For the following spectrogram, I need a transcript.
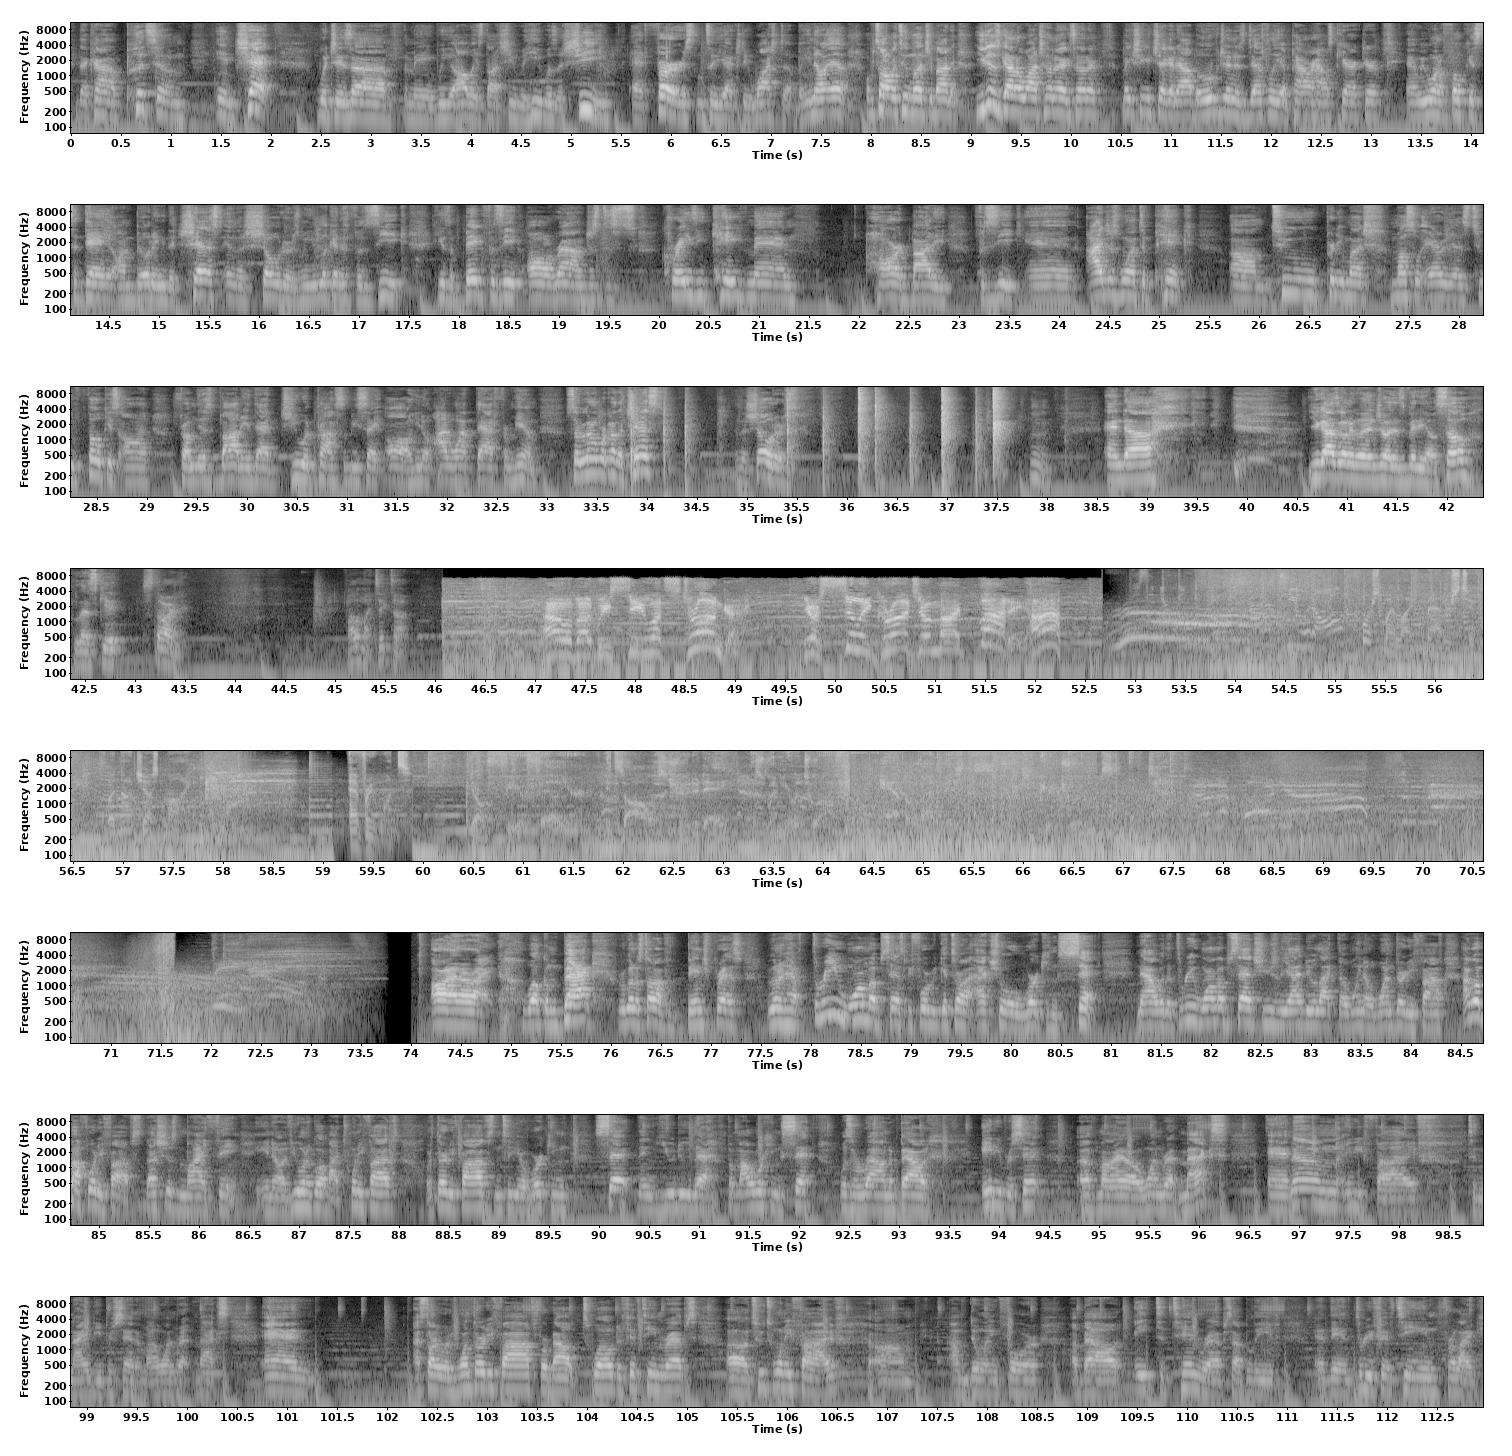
That kind of puts him in check which is uh I mean we always thought she he was a she at first until you actually watched it but you know eh, I'm talking too much about it. You just gotta watch Hunter x Hunter. Make sure you check it out. But Uvogin is definitely a powerhouse character and we want to focus today on building the chest and the shoulders. When you look at his physique he's a big physique all around just this crazy caveman hard body physique. And I just wanted to pick um, two pretty much muscle areas to focus on from this body that you would possibly say, oh, you know, I want that from him. So we're gonna work on the chest and the shoulders. Hmm. And uh, you guys are gonna go enjoy this video. So let's get started. Follow my TikTok. How about we see what's stronger? Your silly grudge or my body, huh? Course my life matters to me, but not just mine. Everyone's. Don't fear failure. It's all as true today as when you were 12. Handle that business. Keep your dreams intact. All right, all right. Welcome back. We're going to start off with bench press. We're going to have three warm-up sets before we get to our actual working set. Now with the three warm-up sets, usually I do like the you know 135. I go about 45s. That's just my thing. You know, if you want to go about 25s or 35s until your working set, then you do that. But my working set was around about 80% of my uh, one rep max and um 85 to 90% of my one rep max and I started with 135 for about 12 to 15 reps, uh, 225 um, I'm doing for about 8 to 10 reps, I believe, and then 315 for like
